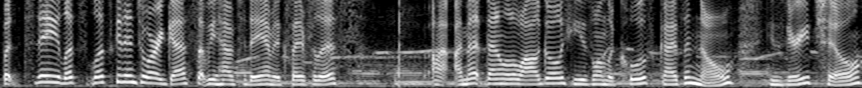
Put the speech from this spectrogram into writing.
But today, let's let's get into our guests that we have today. I'm excited for this. I, I met Ben a little while ago. He's one of the coolest guys I know. He's very chill,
